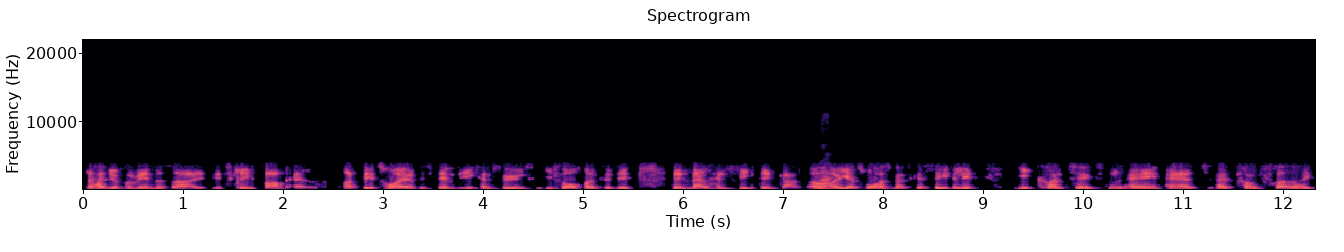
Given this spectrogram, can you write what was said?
så havde han jo forventet sig et, et skridt opad. Og det tror jeg bestemt ikke, han følte i forhold til det, den mad, han fik dengang. Og, og jeg tror også, man skal se det lidt i konteksten af, at, at kong Frederik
